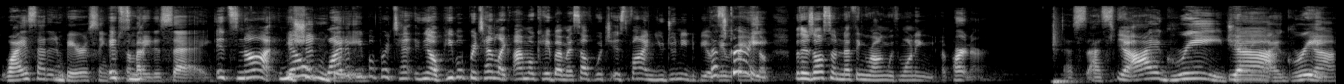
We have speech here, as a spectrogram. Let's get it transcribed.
why is that embarrassing for It's somebody to say? It's not. No. shouldn't why be. do people pretend? You know, people pretend like I'm okay by myself, which is fine. You do need to be okay That's with by great. yourself. But there's also nothing wrong with wanting a partner. That's, that's, Yeah. I agree, Jenny. Yeah. I agree. Yeah.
